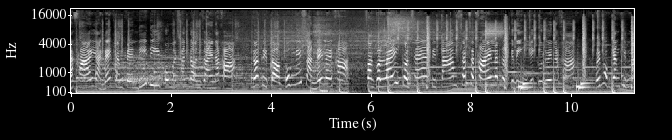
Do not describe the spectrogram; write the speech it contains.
นะคะ อยากได้แคมเปญดีๆโปรโมชั่นโดนใจนะคะ ก็ติดต่อกุ้งนิสันได้เลยค่ะฝากกดไลค์กดแชร์ติดตามซับสไครต์และกดกระดิ่งให้กูด้วยนะคะ ไว้พบกันคลิปหน้า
